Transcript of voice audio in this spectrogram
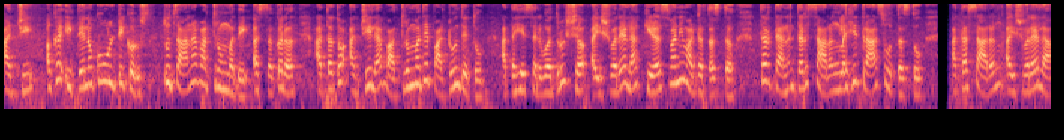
आजी अगं इथे नको उलटी करूस. तू जा ना बाथरूममध्ये असं करत आता तो आजीला बाथरूममध्ये पाठवून देतो. आता हे सर्व दृश्य ऐश्वर्याला किळसवानी वाटत असतं. तर त्यानंतर सारंगलाही त्रास होत असतो. आता सारंग ऐश्वर्याला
